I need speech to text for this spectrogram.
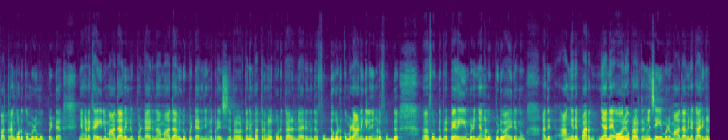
പത്രം കൊടുക്കുമ്പോഴും ഉപ്പിട്ട് ഞങ്ങളുടെ കയ്യിൽ മാതാവിന്റെ ഉപ്പുണ്ടായിരുന്നു. ആ മാതാവിന്റെ ഉപ്പിട്ടായിരുന്നു ഞങ്ങൾ പ്രേക്ഷിത പ്രവർത്തനം പത്രങ്ങൾ കൊടുക്കാറുണ്ടായിരുന്നത്. ഫുഡ് കൊടുക്കുമ്പോഴാണെങ്കിൽ ഞങ്ങൾ ഫുഡ് ഫുഡ് പ്രിപ്പയർ ചെയ്യുമ്പോഴും ഞങ്ങൾ ഉപ്പിടുമായിരുന്നു അത് അങ്ങനെ പറ ഞാൻ ഓരോ പ്രവർത്തനങ്ങളും ചെയ്യുമ്പോഴും മാതാവിന്റെ കാര്യങ്ങൾ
